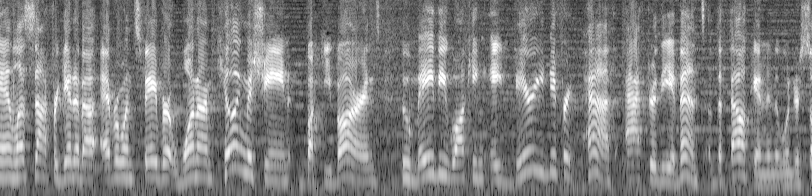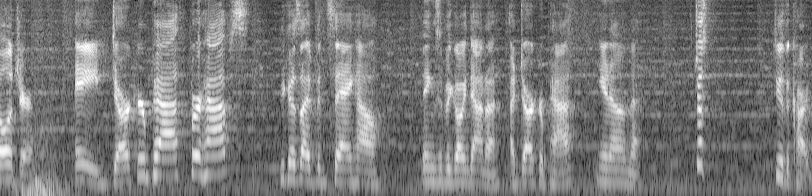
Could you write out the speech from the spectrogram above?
And let's not forget about everyone's favorite one armed killing machine, Bucky Barnes, who may be walking a very different path after the events of the Falcon and the Winter Soldier. A darker path, perhaps? because I've been saying how things have been going down a, a darker path, you know, and just do the card.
